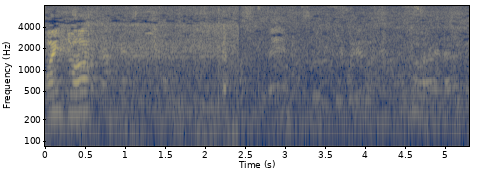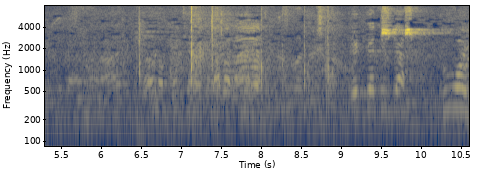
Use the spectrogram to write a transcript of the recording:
પોઈન્ટ જોહર Тебе ти я. Твой.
